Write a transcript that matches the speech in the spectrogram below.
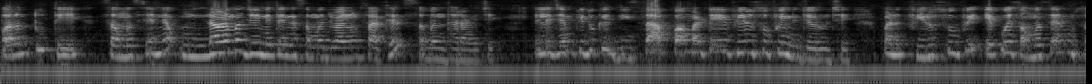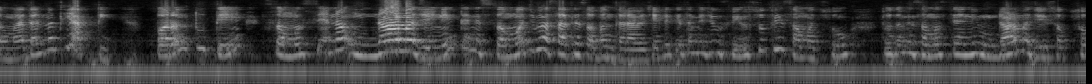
પરંતુ તે સમસ્યાને ઊંડાણમાં જઈને તેને સમજવાનો સાથે સંબંધ ધરાવે છે. એટલે જેમ કીધું કે દિશા આપવા માટે ફિલસૂફીની જરૂર છે, પણ ફિલસૂફી એ કોઈ સમસ્યાનું સમાધાન નથી આપતી, પરંતુ તે સમસ્યાના ઊંડાણમાં જઈને તેને સમજવા સાથે સંબંધ ધરાવે છે. એટલે કે તમે જો ફિલસૂફી સમજશો તો તમે સમસ્યાની ઊંડાણમાં જઈ શકશો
